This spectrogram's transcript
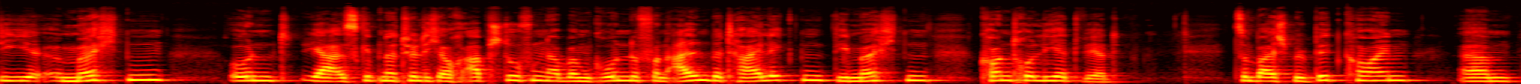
die möchten, und ja, es gibt natürlich auch Abstufungen, aber im Grunde von allen Beteiligten, die möchten, kontrolliert wird. Zum Beispiel Bitcoin, ähm,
